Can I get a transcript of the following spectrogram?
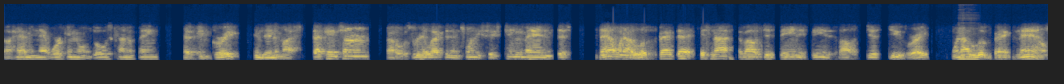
uh, having that working on those kind of things has been great. And then in my second term, I was reelected in 2016, man. Just now, when I look back at that, it's not about just being a being, it's about just you, right? When I look back now,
